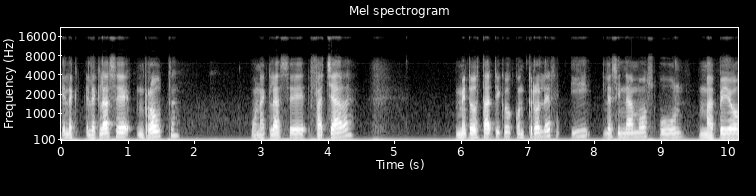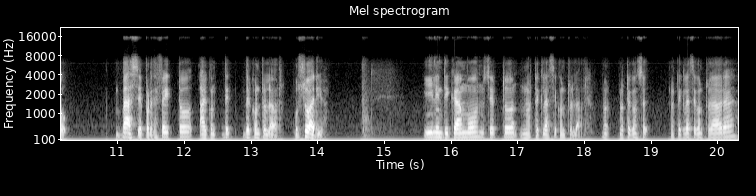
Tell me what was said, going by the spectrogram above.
la, clase route, una clase fachada, método estático, controller y le asignamos un mapeo base por defecto del controlador, usuario. Y le indicamos, ¿no es cierto?, nuestra clase controladora. Nuestra, nuestra clase controladora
